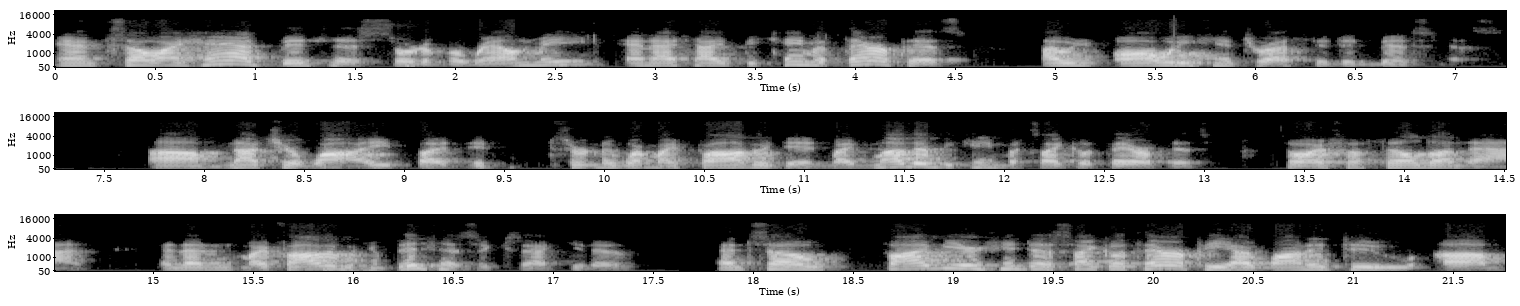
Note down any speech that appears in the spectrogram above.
And so I had business sort of around me. And as I became a therapist, I was always interested in business. Um, not sure why, but it's certainly what my father did. My mother became a psychotherapist, so I fulfilled on that. And then my father was a business executive. And so, five years into psychotherapy, I wanted to um,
